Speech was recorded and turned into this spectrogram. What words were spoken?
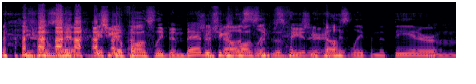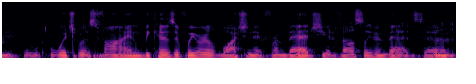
yeah she go fall asleep in bed, or she go fall asleep in the theater. She fell asleep in the theater, mm. w- which was fine because if we were watching it from bed, she would have fell asleep in bed. So mm.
